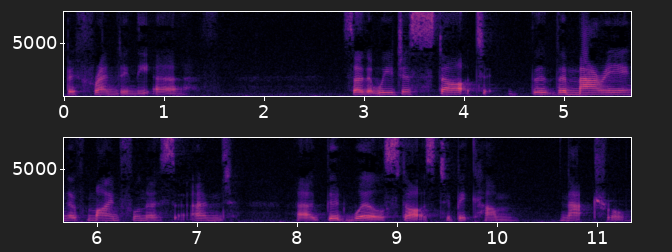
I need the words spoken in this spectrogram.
befriending the earth. So that we just start, the, the marrying of mindfulness and uh, goodwill starts to become natural.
